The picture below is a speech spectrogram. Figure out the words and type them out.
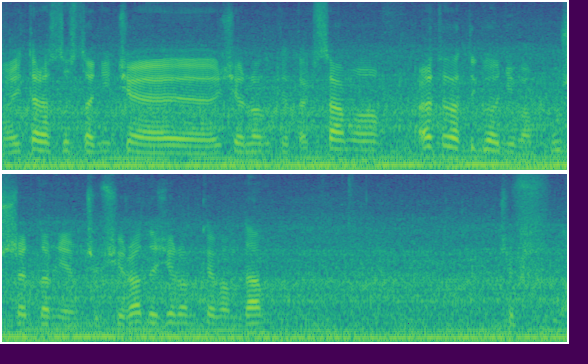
No i teraz dostaniecie e, zielonkę tak samo, ale to na tygodniu wam puszczę, to nie wiem czy w środę zielonkę wam dam. Czy w, no,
